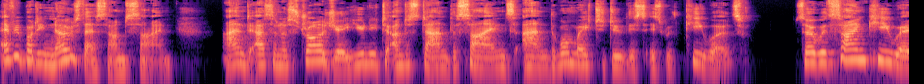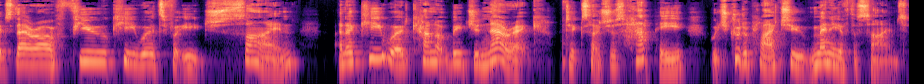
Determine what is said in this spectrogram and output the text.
everybody knows their sun sign. And as an astrologer, you need to understand the signs. And the one way to do this is with keywords. So with sign keywords, there are a few keywords for each sign. And a keyword cannot be generic, such as happy, which could apply to many of the signs.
